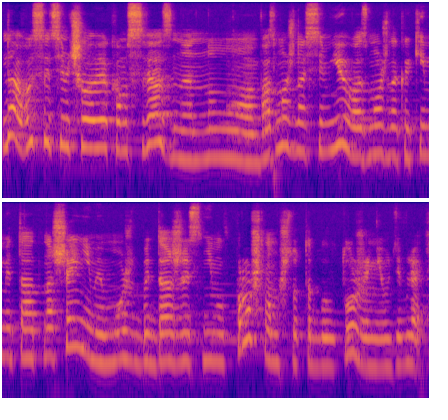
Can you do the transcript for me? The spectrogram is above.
Да, вы с этим человеком связаны, но, возможно, семьей, возможно, какими-то отношениями, может быть, даже с ним в прошлом что-то было, тоже не удивляет.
